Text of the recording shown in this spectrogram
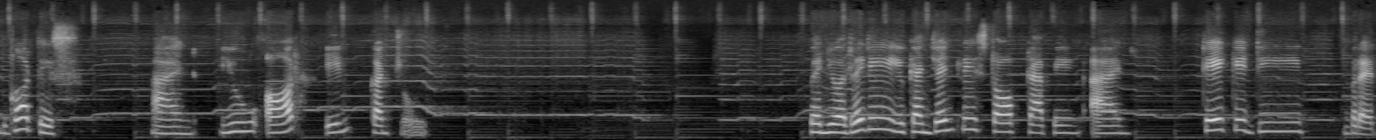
You got this, and you are in control. When you are ready, you can gently stop tapping and take a deep breath.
